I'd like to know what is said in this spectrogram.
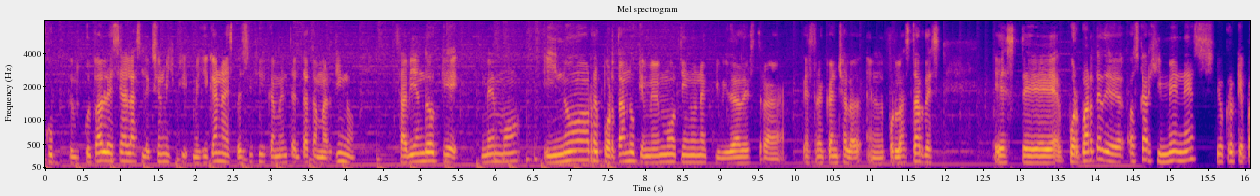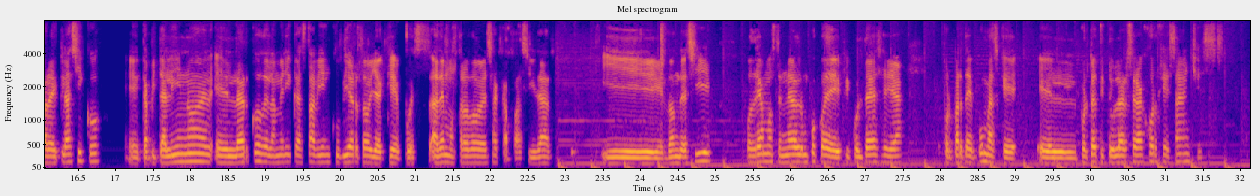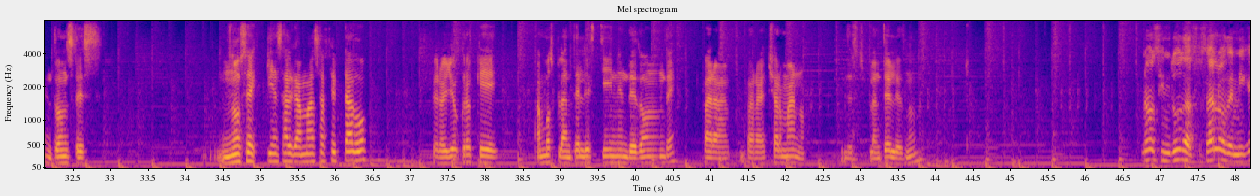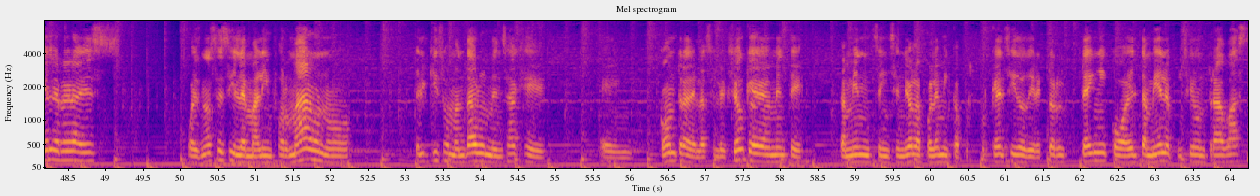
culpable sea la selección mexicana, específicamente el Tata Martino, sabiendo que Memo y no reportando que Memo tiene una actividad extra, extra cancha por las tardes. Este, por parte de Oscar Jiménez, yo creo que para el clásico eh, capitalino, el, arco del América está bien cubierto, ya que pues ha demostrado esa capacidad. Y donde sí podríamos tener un poco de dificultades sería por parte de Pumas, que el portero titular será Jorge Sánchez. Entonces, no sé quién salga más afectado, pero yo creo que ambos planteles tienen de dónde para, para echar mano de sus planteles, ¿no? No, sin dudas. O sea, lo de Miguel Herrera es, pues no sé si le malinformaron o él quiso mandar un mensaje en contra de la selección, que obviamente también se incendió la polémica, pues porque él sido director técnico, a él también le pusieron trabas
